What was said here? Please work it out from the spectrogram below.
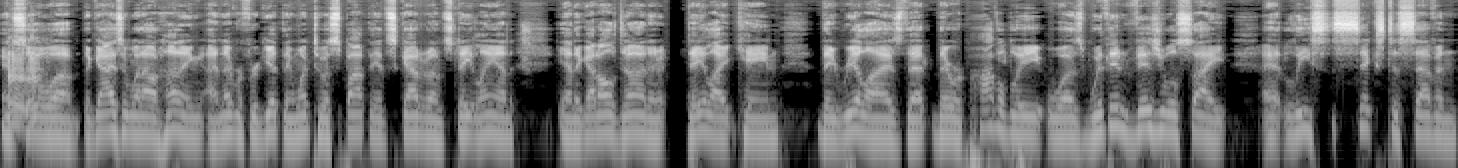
And so uh, the guys that went out hunting, I never forget, they went to a spot they had scouted on state land, and they got all done, and daylight came. They realized that there were probably was within visual sight at least six to seven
